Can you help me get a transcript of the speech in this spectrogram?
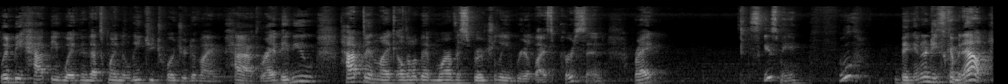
would be happy with, and that's going to lead you towards your divine path, right? Maybe you have been like a little bit more of a spiritually realized person, right? Excuse me. Ooh, big energy's coming out.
